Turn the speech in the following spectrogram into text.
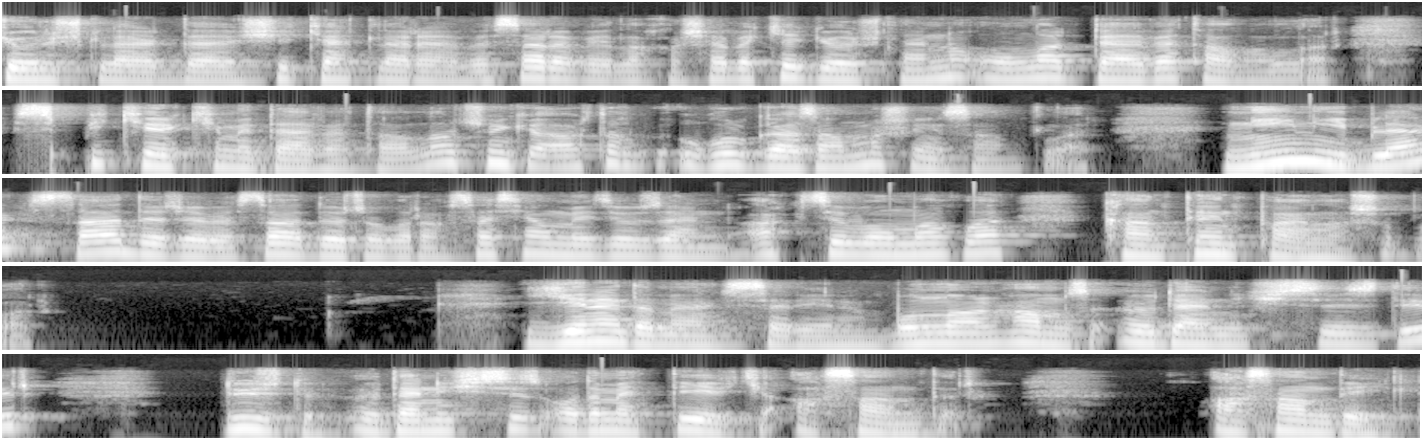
görüşlərdə, şirkətlərə və s. və ilaxır şəbəkə görüşlərinə onlar dəvət alırlar. Speaker kimi dəvət alırlar, çünki artıq uğur qazanmış insandılar. Nə ediblər? Sadəcə və sadəcə olaraq sosial media üzərində aktiv olmaqla kontent paylaşıblar. Yenə də mən sizə deyirəm, bunların hamısı ödənişsizdir. Düzdür, ödənişsiz o demək deyil ki, asandır. Asan deyil.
